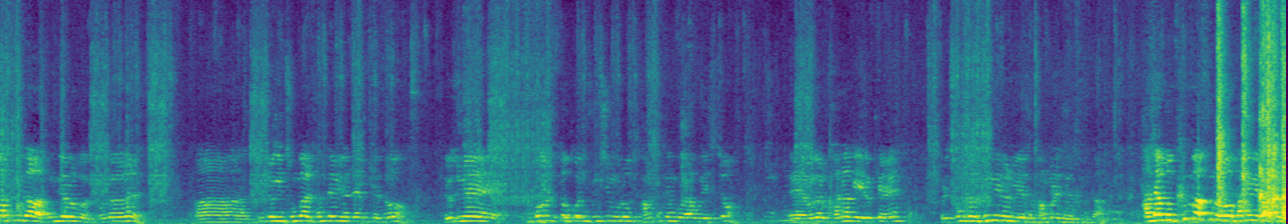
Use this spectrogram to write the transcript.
반갑습니다, 동지 여러분. 오늘 아, 김종인 총괄 선대위원장님께서 요즘에 서울 수도권 중심으로 광복 행보를 하고 계시죠? 네, 오늘 관악에 이렇게 우리 총선 승리를 위해서 방문해 주셨습니다. 다시 한번 큰 박수로 환영해 주셨습니다.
